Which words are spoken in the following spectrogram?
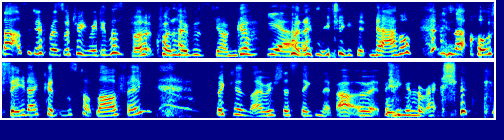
that's the difference between reading this book when I was younger yeah, when. I'm reading it now. And that whole scene, I couldn't stop laughing because I was just thinking about it being an erection.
